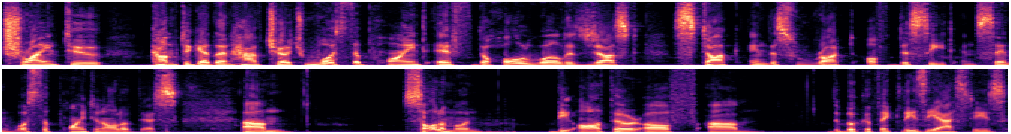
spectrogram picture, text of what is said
trying to come together and have church? What's the point if the whole world is just stuck in this rut of deceit and sin? What's the point in all of this? Um, Solomon, the author of um, the book of Ecclesiastes,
